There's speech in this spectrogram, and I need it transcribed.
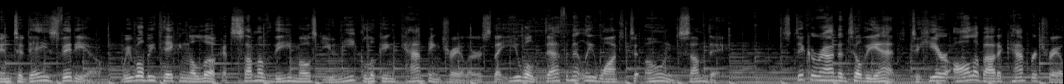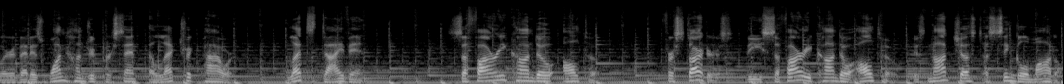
In today's video, we will be taking a look at some of the most unique looking camping trailers that you will definitely want to own someday. Stick around until the end to hear all about a camper trailer that is 100% electric powered. Let's dive in. Safari Condo Alto For starters, the Safari Condo Alto is not just a single model,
